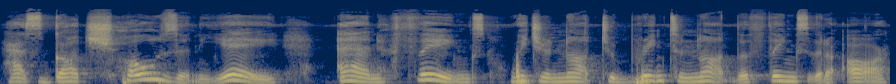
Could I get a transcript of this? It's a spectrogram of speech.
Has God chosen, yea, and things which are not to bring to naught the things that are,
